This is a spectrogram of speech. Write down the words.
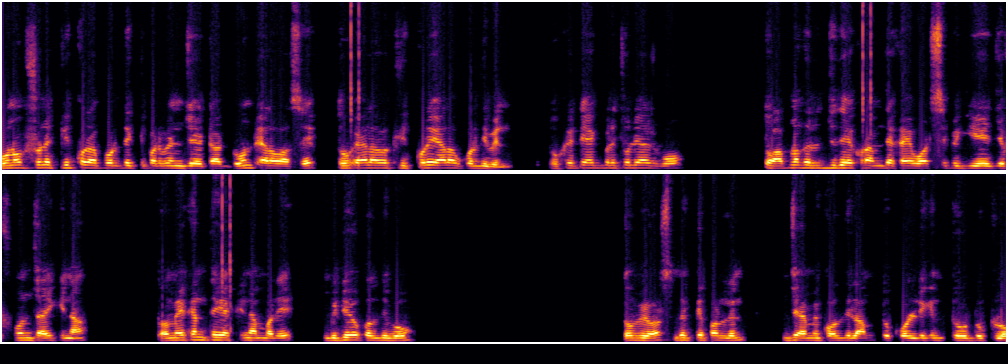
ফোন অপশনে ক্লিক করার পর দেখতে পারবেন যে এটা ডোন্ট অ্যালাউ আছে। তো অ্যালাউ ক্লিক করে অ্যালাউ করে দিবেন। তো কেটে একবারে চলে আসব। তো আপনাদের যদি এখন আমি দেখাই হোয়াটসঅ্যাপে গিয়ে যে ফোন যায় কিনা, তো আমি এখান থেকে একটি নাম্বারে ভিডিও কল দিব। তো ভিউয়ার্স দেখতে পারলেন যে আমি কল দিলাম, তো কলটি কিন্তু ঢুকলো।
